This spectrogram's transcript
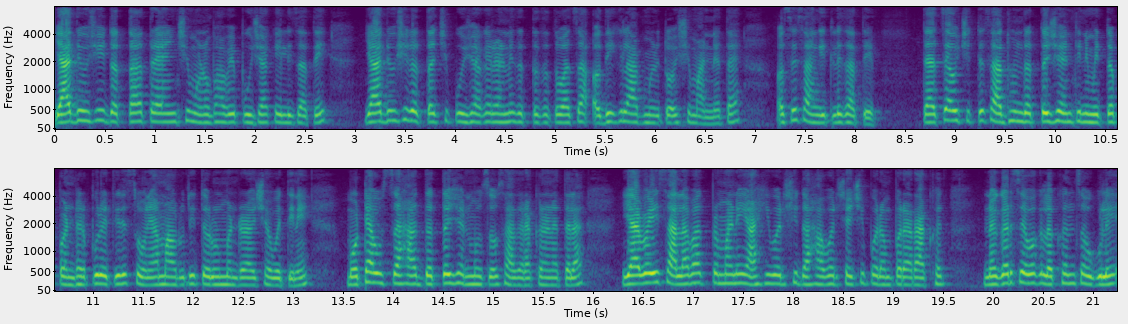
या दिवशी दत्तात्रयांची मनोभावे पूजा केली जाते. या दिवशी दत्ताची पूजा केल्याने दत्ततत्वाचा अधिक लाभ मिळतो अशी मान्यता आहे असे सांगितले जाते. त्याचे औचित्य साधून दत्त जयंतीनिमित्त पंढरपूर येथील सोन्या मारुती तरुण मंडळाच्या वतीने मोठ्या उत्साहात दत्त जन्मोत्सव साजरा करण्यात आला. यावेळी सालाबादप्रमाणे याही वर्षी दहा वर्षाची परंपरा राखत नगरसेवक लखन चौगुले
